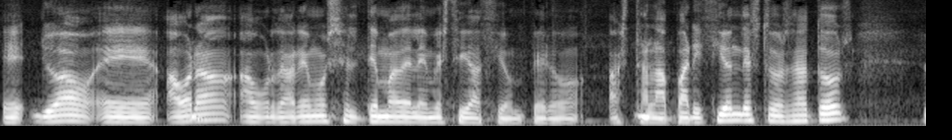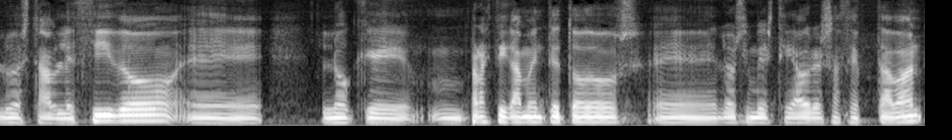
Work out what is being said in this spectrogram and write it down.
Eh, yo eh, ahora abordaremos el tema de la investigación, pero hasta la aparición de estos datos, lo establecido, eh, lo que mm, prácticamente todos eh, los investigadores aceptaban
